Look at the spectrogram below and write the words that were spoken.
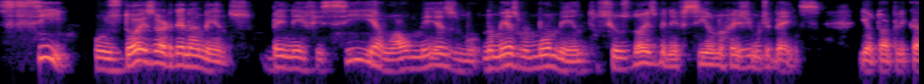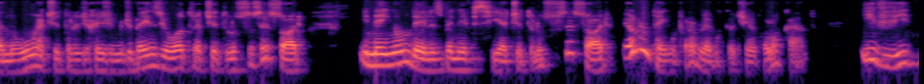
Se os dois ordenamentos beneficiam ao mesmo, no mesmo momento, se os dois beneficiam no regime de bens, e eu estou aplicando um a título de regime de bens e o outro a título sucessório, e nenhum deles beneficia a título sucessório, eu não tenho o problema que eu tinha colocado e, vi,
